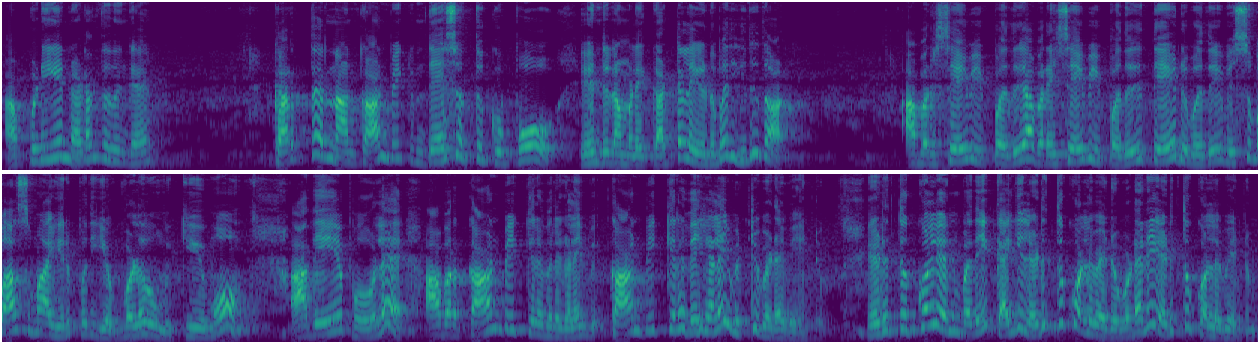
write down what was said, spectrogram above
அப்படியே நடந்ததுங்க. கர்த்தர் நான் காண்பிக்கும் தேசத்துக்கு போ என்று நம்மளை கட்டளையிடுவது இதுதான். அவர் சேவிப்பது அவரை சேவிப்பது தேடுவது விசுவாசமாக இருப்பது எவ்வளவு முக்கியமோ அதே போல அவர் காண்பிக்கிறவர்களை காண்பிக்கிறவைகளை விட்டுவிட வேண்டும். எடுத்துக்கொள் என்பதை கையில் எடுத்துக்கொள்ள வேண்டும். உடனே எடுத்துக்கொள்ள வேண்டும்.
